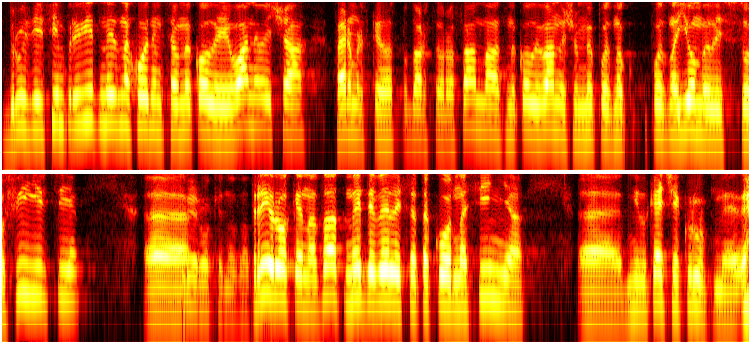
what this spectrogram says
Друзі, всім привіт! Ми знаходимося в Миколи Івановича, фермерське господарство Росанна. З Миколою Івановичем ми позна- познайомились в Софіївці. Е, Три роки назад. Три роки назад ми дивилися такого насіння е, мілке чи крупне.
